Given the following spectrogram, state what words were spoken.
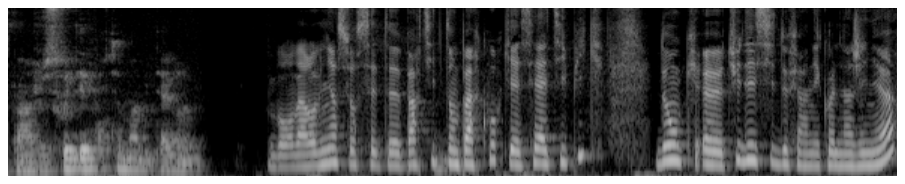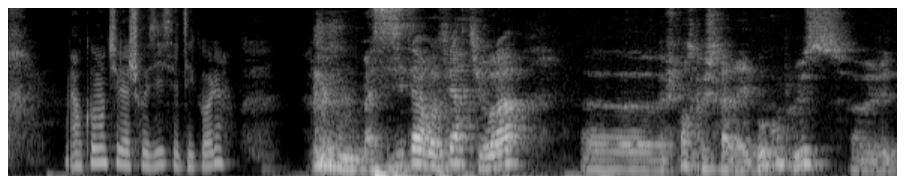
Enfin, je souhaitais fortement habiter à Grenoble. Bon, on va revenir sur cette partie de ton parcours qui est assez atypique. Donc, euh, tu décides de faire une école d'ingénieur. Alors, comment tu l'as choisi cette école? Bah, Si c'était à refaire, tu vois, euh, je pense que je travaillerais beaucoup plus. Euh,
